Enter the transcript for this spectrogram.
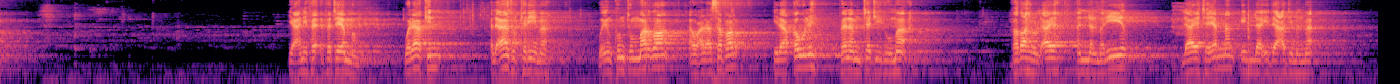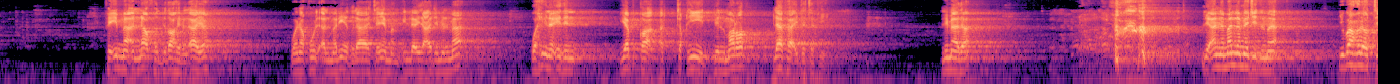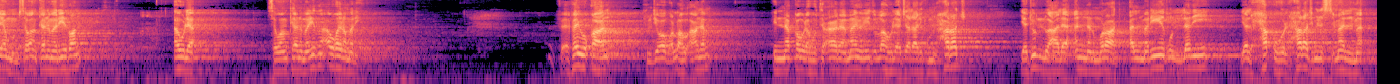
يعني فتيمموا. ولكن الآية الكريمة وإن كنتم مرضى أو على سفر إلى قوله فلم تجدوا ماء. فظاهر الآية أن المريض لا يتيمم إلا إذا عدم الماء. فإما أن نأخذ بظاهر الآية ونقول المريض لا يتيمم إلا إذا عدم الماء وحينئذ يبقى التقييد بالمرض لا فائدة فيه. لماذا؟ لأن من لم يجد الماء يباح له التيمم سواء كان مريضا أو لا. سواء كان مريضا أو غير مريض. فيقال في الجواب والله أعلم إن قوله تعالى ما يريد الله ليجعل عليكم من حرج يدل على أن المراد المريض الذي يلحقه الحرج من استعمال الماء.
